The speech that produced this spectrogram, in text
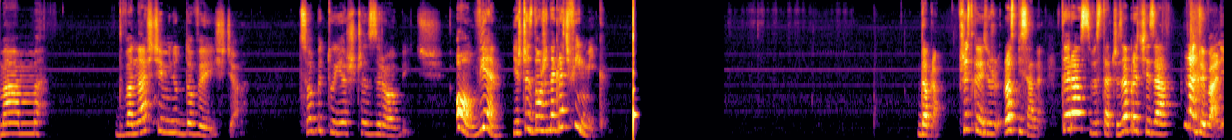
Mam 12 minut do wyjścia. Co by tu jeszcze zrobić? O, wiem! Jeszcze zdążę nagrać filmik. Dobra, wszystko jest już rozpisane. Teraz wystarczy zabrać się za nagrywanie.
